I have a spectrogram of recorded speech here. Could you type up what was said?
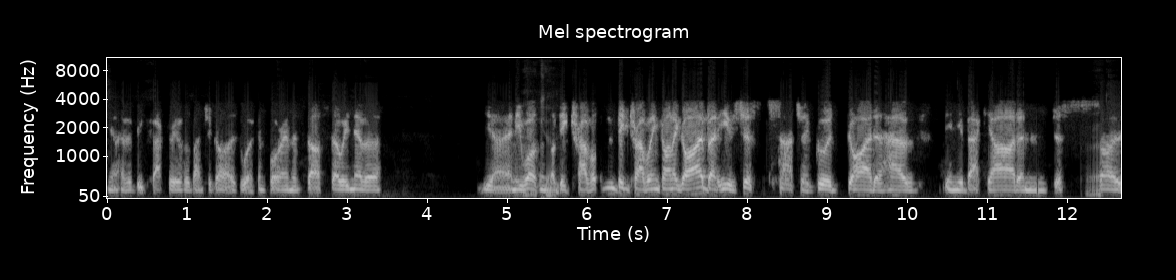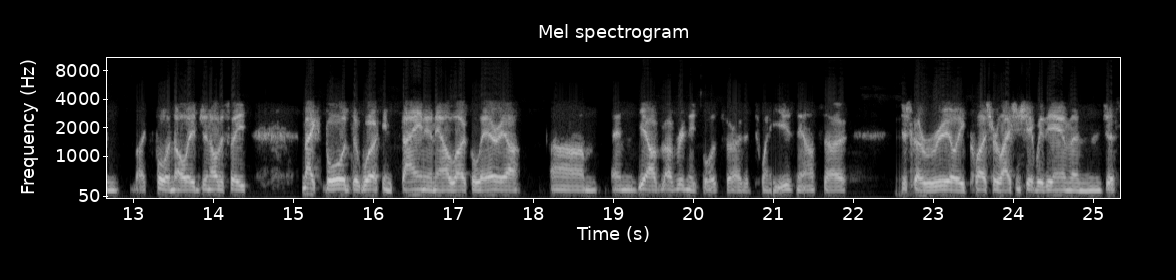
you know, have a big factory of a bunch of guys working for him and stuff. So he never, you know, and he wasn't Okay. a big travel, big traveling kind of guy, but he was just such a good guy to have in your backyard and just so like full of knowledge and obviously makes boards that work insane in our local area. Um, and yeah, I've, I've ridden his boards for over 20 years now. So just got a really close relationship with him and just,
